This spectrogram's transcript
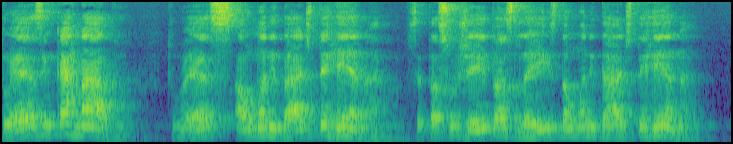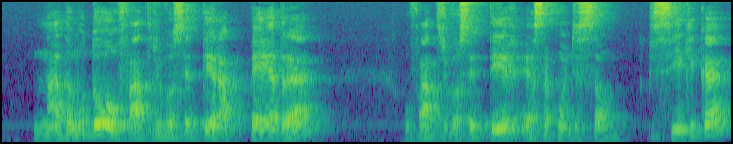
tu és encarnado, tu és a humanidade terrena, você está sujeito às leis da humanidade terrena. Nada mudou. O fato de você ter a pedra, o fato de você ter essa condição psíquica,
